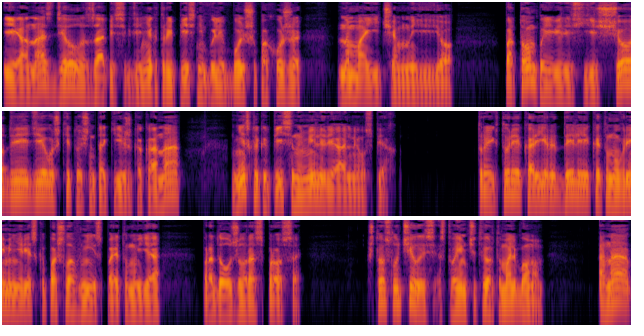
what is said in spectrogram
и она сделала запись, где некоторые песни были больше похожи на мои, чем на ее. Потом появились еще две девушки, точно такие же, как она. Несколько песен имели реальный успех. Траектория карьеры Делии к этому времени резко пошла вниз, поэтому я продолжил расспросы. «Что случилось с твоим четвертым альбомом?» Она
